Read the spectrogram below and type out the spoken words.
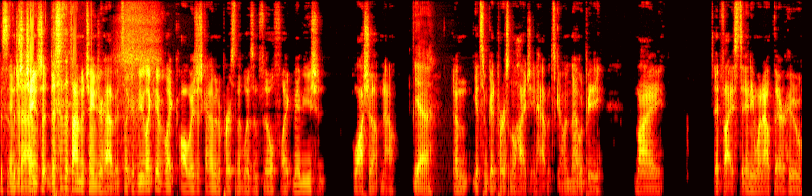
this is and the just time. change it. This is the time to change your habits. Like if you like have like always just kind of been a person that lives in filth, like maybe you should wash up now yeah and get some good personal hygiene habits going. That would be my advice to anyone out there who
